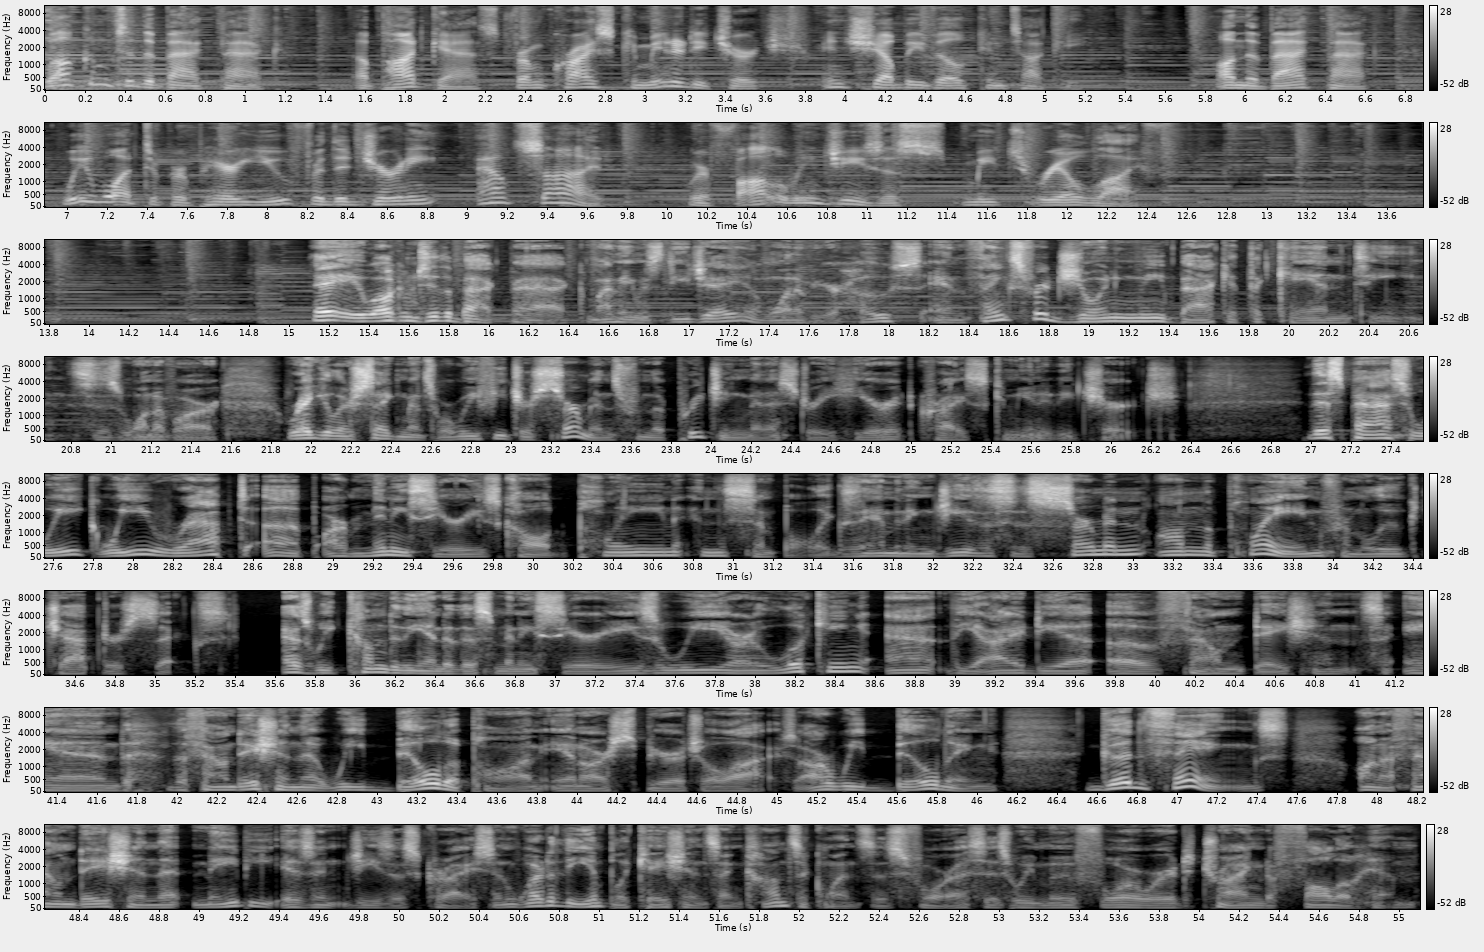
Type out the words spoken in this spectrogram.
Welcome to The Backpack, a podcast from Christ Community Church in Shelbyville, Kentucky. On The Backpack, we want to prepare you for the journey outside where following Jesus meets real life. Hey, welcome to the Backpack. My name is DJ. I'm one of your hosts, and thanks for joining me back at the Canteen. This is one of our regular segments where we feature sermons from the preaching ministry here at Christ Community Church. This past week, we wrapped up our mini series called Plain and Simple, examining Jesus' Sermon on the Plain from Luke chapter 6. As we come to the end of this mini series, we are looking at the idea of foundations and the foundation that we build upon in our spiritual lives. Are we building good things on a foundation that maybe isn't Jesus Christ? And what are the implications and consequences for us as we move forward trying to follow him?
